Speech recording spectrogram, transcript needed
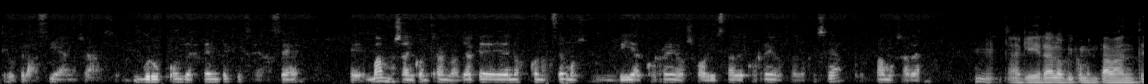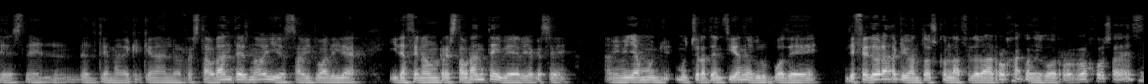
creo que lo hacían, o sea, grupos de gente que se hace, eh, vamos a encontrarnos, ya que nos conocemos vía correos o lista de correos o lo que sea, pues vamos a ver. Mm, aquí era lo que comentaba antes del, del tema de que quedan los restaurantes, ¿no? Y es habitual ir a, ir a cenar a un restaurante y ver, yo qué sé, a mí me llama mucho la atención el grupo de, de Fedora, que iban todos con la Fedora roja, con el gorro rojo, ¿sabes?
